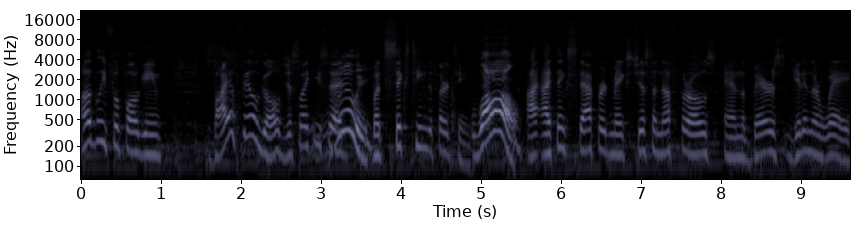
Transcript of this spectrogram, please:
ugly football game by a field goal, just like you said. Really? But 16 to 13. Wow. I, I think Stafford makes just enough throws, and the Bears get in their way.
